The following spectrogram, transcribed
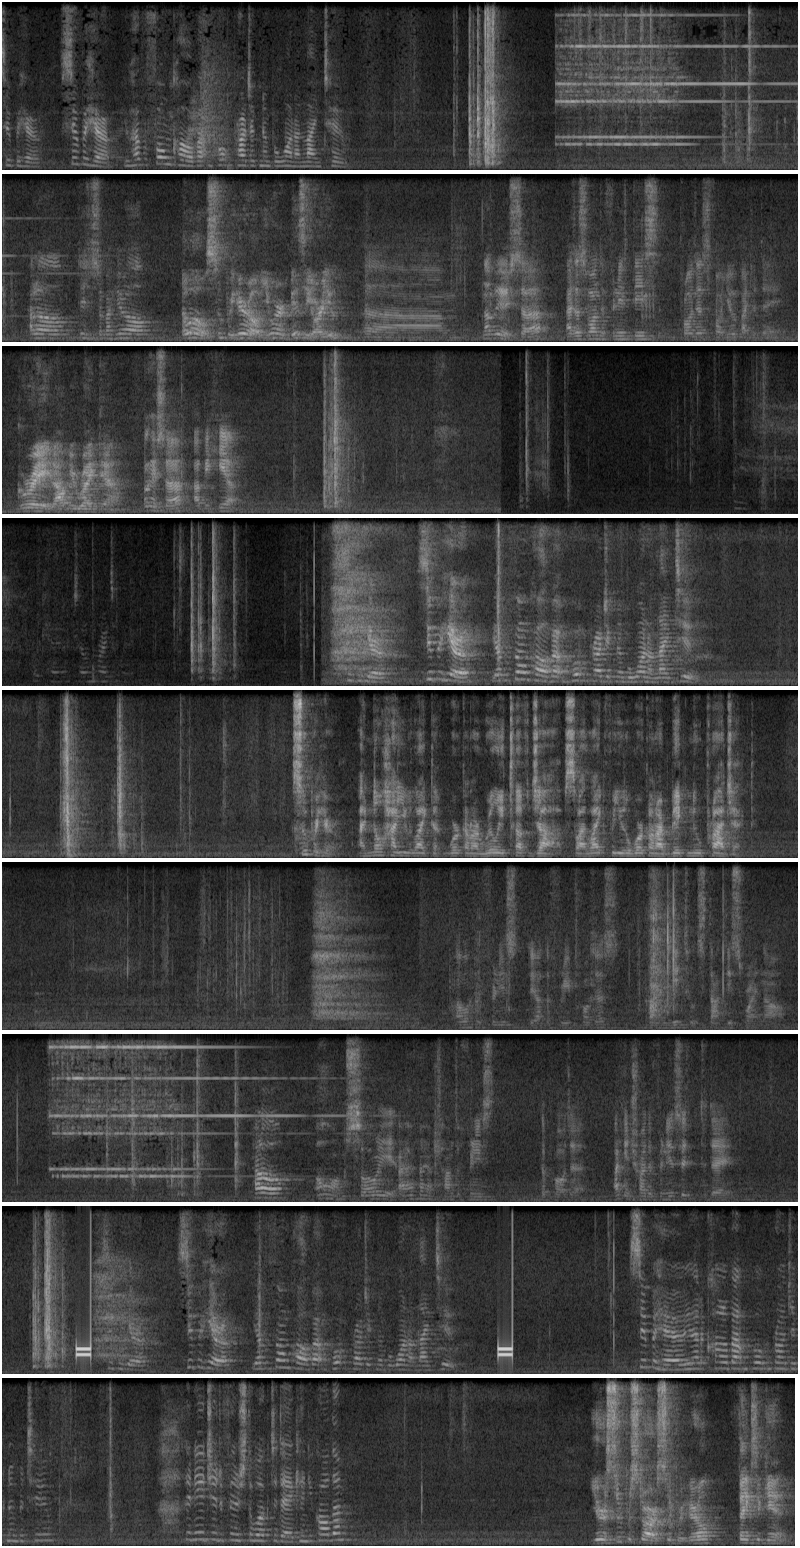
Superhero. Superhero, you have a phone call about important project number one on line two. Hello, this is superhero. Hello, superhero. You aren't busy, are you? Um, not really, sir. I just want to finish this project for you by today. Great, I'll be right down. Okay, sir. I'll be here. Okay, I'll right away. Superhero. Superhero, you have a phone call about important project number one on line two. Superhero, I know how you like to work on our really tough jobs, so I'd like for you to work on our big new project. I want to finish the other three projects, but I need to start this right now. Hello. Oh, I'm sorry. I haven't had time to finish the project. I can try to finish it today. Superhero. Superhero, you have a phone call about important project number one on line two. Superhero, you had a call about important project number two. They need you to finish the work today. Can you call them? You're a superstar, superhero. Thanks again.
